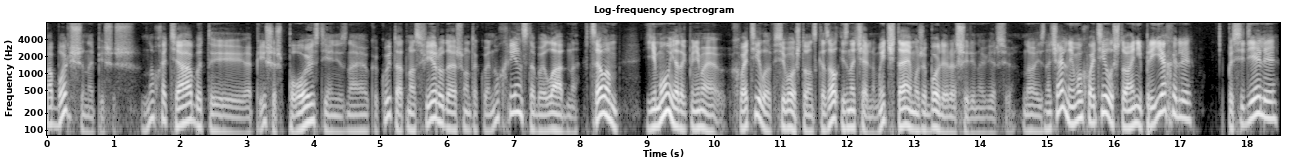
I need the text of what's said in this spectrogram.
побольше напишешь. Ну, хотя бы ты опишешь поезд, я не знаю, какую-то атмосферу дашь. Он такой, ну, хрен с тобой, ладно. В целом, Ему, я так понимаю, хватило всего, что он сказал изначально. Мы читаем уже более расширенную версию. Но изначально ему хватило, что они приехали, посидели.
